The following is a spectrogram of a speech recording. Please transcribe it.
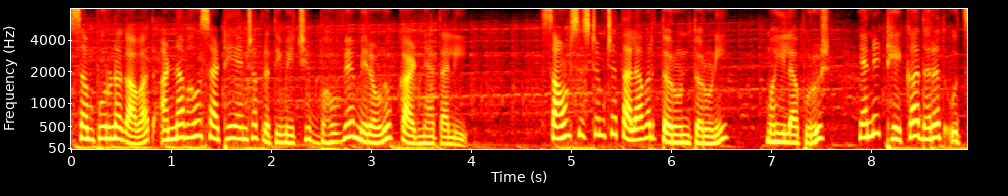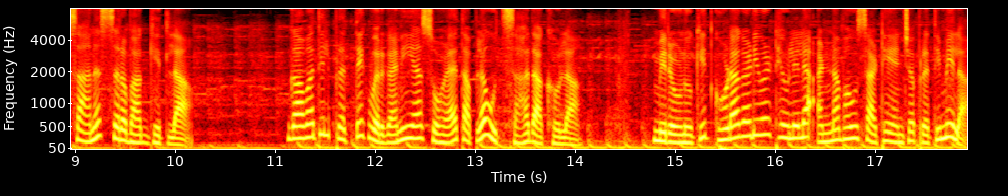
संपूर्ण गावात अण्णाभाऊ साठे यांच्या प्रतिमेची भव्य मिरवणूक काढण्यात आली. साऊंड सिस्टमच्या तालावर तरुण तरुणी महिला पुरुष यांनी ठेका धरत उत्साहानं सहभाग घेतला. गावातील प्रत्येक वर्गाने या सोहळ्यात आपला उत्साह दाखवला. मिरवणुकीत घोडागाडीवर ठेवलेल्या अण्णाभाऊ साठे यांच्या प्रतिमेला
